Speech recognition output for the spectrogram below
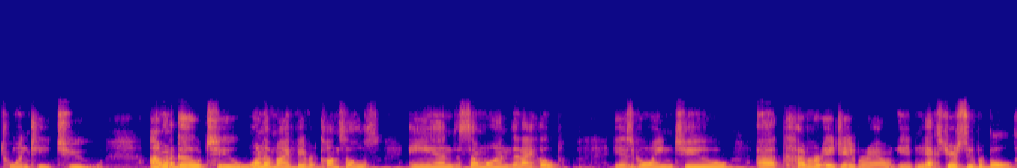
twenty two. I want to go to one of my favorite consoles and someone that I hope is going to uh, cover AJ Brown in next year's Super Bowl,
